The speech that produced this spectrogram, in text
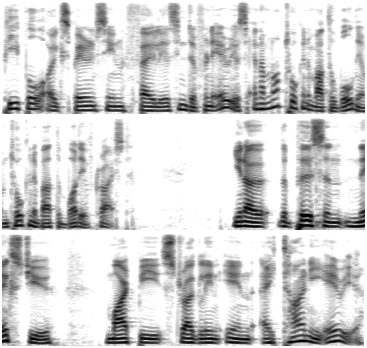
People are experiencing failures in different areas. And I'm not talking about the world, I'm talking about the body of Christ. You know, the person next to you might be struggling in a tiny area,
